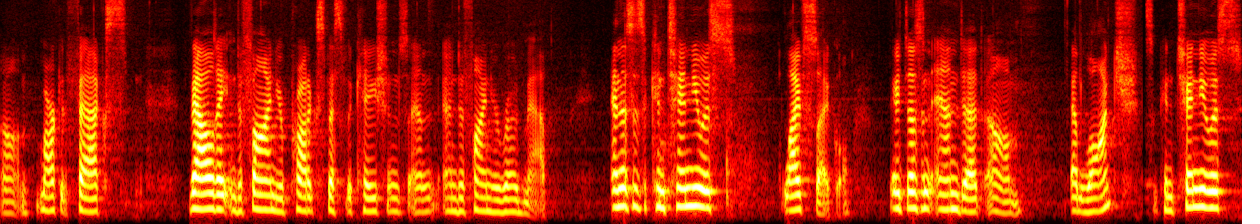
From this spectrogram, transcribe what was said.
Um, market facts, validate and define your product specifications and, and define your roadmap. And this is a continuous life cycle. It doesn't end at, um, at launch. It's a continuous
